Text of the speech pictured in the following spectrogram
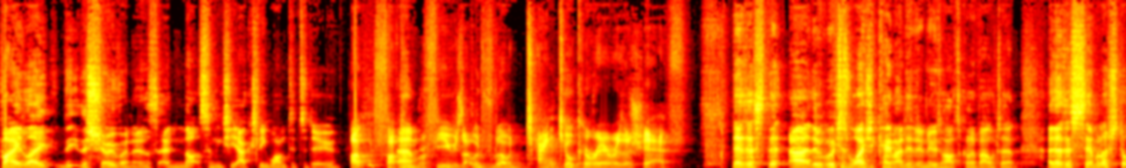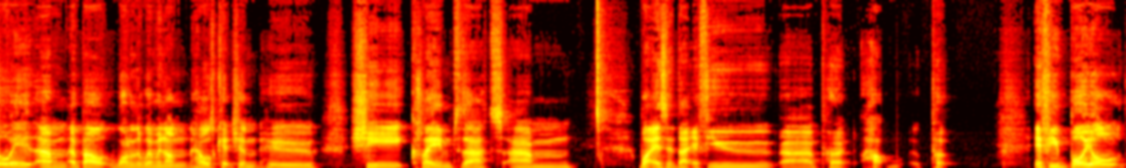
by like the, the showrunners and not something she actually wanted to do. I would fucking um, refuse. That would that would tank your career as a chef. There's a st- uh, which is why she came out and did a news article about it. And there's a similar story um, about one of the women on Hell's Kitchen who she claimed that um, what is it that if you uh, put hot put if you boil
